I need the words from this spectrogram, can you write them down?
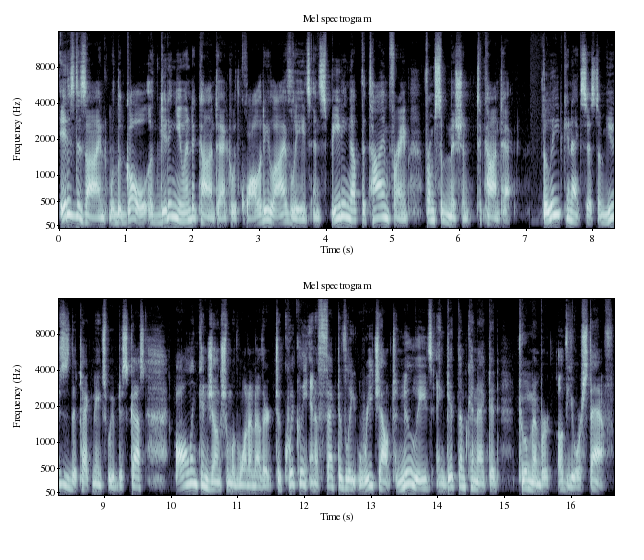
It is designed with the goal of getting you into contact with quality live leads and speeding up the time frame from submission to contact. The Lead Connect system uses the techniques we've discussed, all in conjunction with one another, to quickly and effectively reach out to new leads and get them connected to a member of your staff.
